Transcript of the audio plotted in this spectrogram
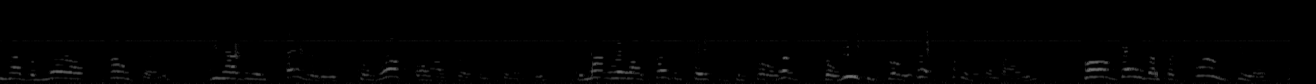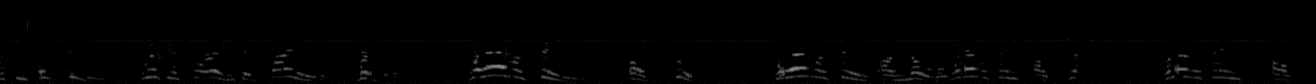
we have the moral compass, we have the integrity to walk on our circumstances, to not let our circumstances control us, but we control it. Come on, somebody. Paul gave us a true seal with these eight things. Philippians 4 8, he says, finally, brethren, whatever things are true, whatever things are noble, whatever things are just, whatever things are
